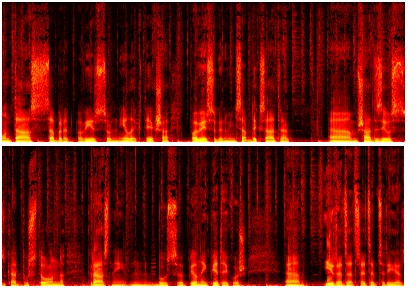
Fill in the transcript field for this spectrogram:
un tās sabarat pa virsmu un ieliekat iekšā. Pa virsmu gan viņas apdegs ātrāk. Um, šāda zivs kāda pusstunda krāsnī mm, būs pilnīgi pietiekoša. Um, ir redzēts recepts arī ar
